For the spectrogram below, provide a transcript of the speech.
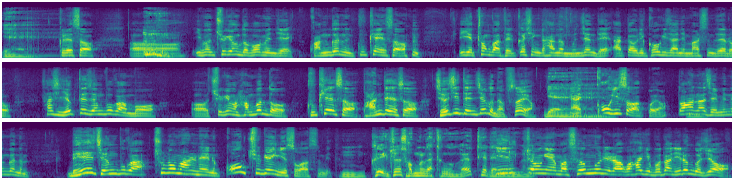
예. 그래서 어, 이번 추경도 보면 이제 관건은 국회에서 이게 통과될 것인가 하는 문제인데 아까 우리 고 기자님 말씀대로 사실 역대 정부가 뭐 어, 추경을 한 번도 국회에서 반대해서 저지된 적은 없어요. 예. 아니, 꼭 있어 왔고요. 또 하나 재밌는 거는 매 정부가 출범하는 해에는 꼭 추경이 있어 왔습니다. 음, 그 일종의 선물 같은 건가요? 어떻게 되는 건가요? 일종의 뭐 선물이라고 하기보다는 이런 거죠.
